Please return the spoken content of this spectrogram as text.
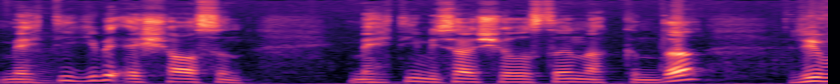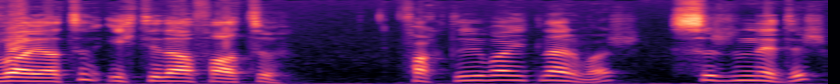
Mehdi gibi eşyasın Mehdi misal şahısların hakkında rivayatın ihtilafatı. Farklı rivayetler var. Sırrı nedir?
